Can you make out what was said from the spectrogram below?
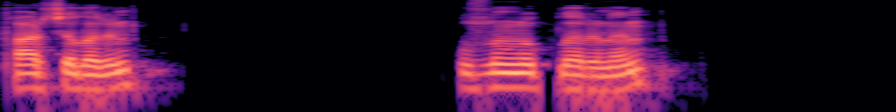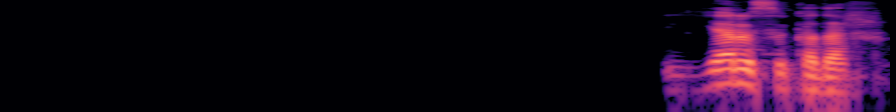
parçaların uzunluklarının yarısı kadar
